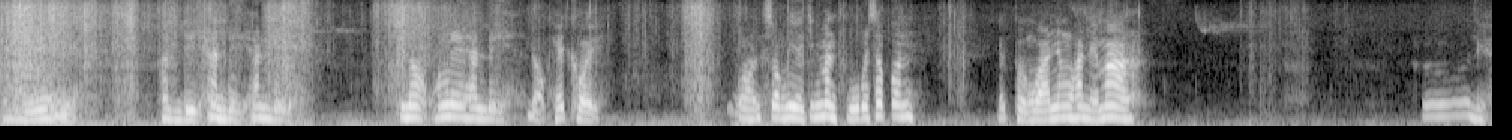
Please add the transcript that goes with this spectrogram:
ฮันเดฮันเดฮันเดฮันเดพี่น้องมึงเลยฮันเดดอกเฮ็ดข่อยอ่อนซองนี่กินมันปูไปสักก่อนเฮ็ดเผิงหวานยังพันไหนมาเออเนี่ย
